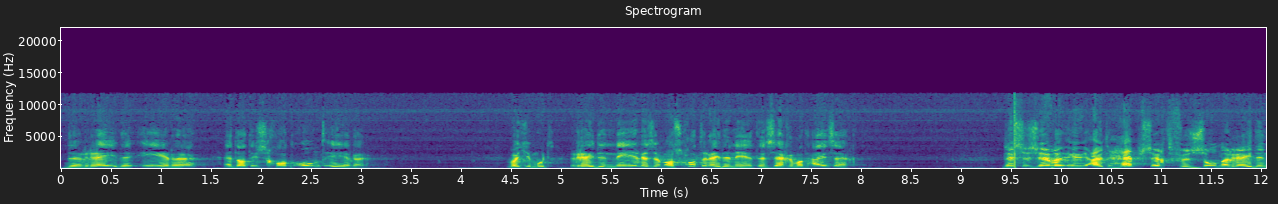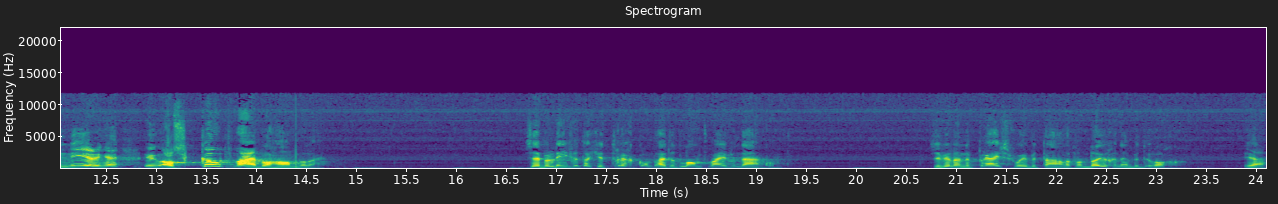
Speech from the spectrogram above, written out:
de reden eren en dat is God onteren. Want je moet redeneren zoals God redeneert en zeggen wat hij zegt. Dus ze zullen u uit hebzucht verzonnen redeneringen u als koopwaar behandelen. Ze hebben liever dat je terugkomt uit het land waar je vandaan komt. Ze willen een prijs voor je betalen van leugen en bedrog. Ja?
